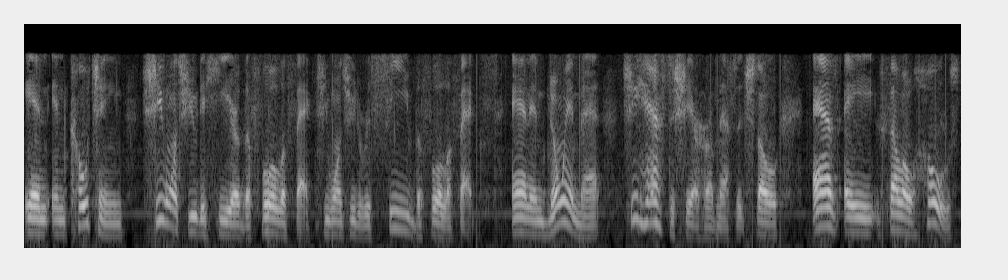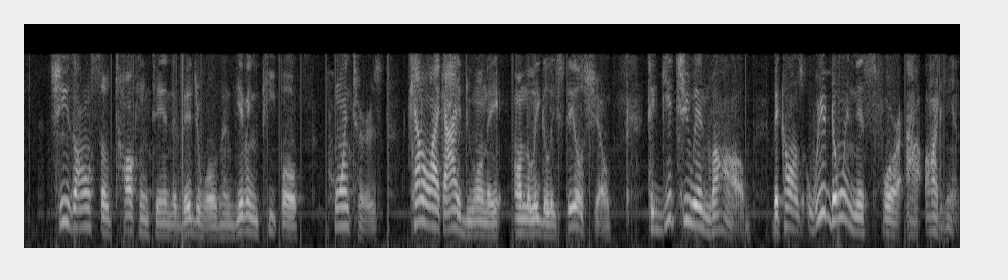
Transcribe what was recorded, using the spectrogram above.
in in coaching, she wants you to hear the full effect. She wants you to receive the full effect. And in doing that, she has to share her message. So, as a fellow host, she's also talking to individuals and giving people pointers, kind of like I do on the on the Legally Steal show, to get you involved because we're doing this for our audience.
